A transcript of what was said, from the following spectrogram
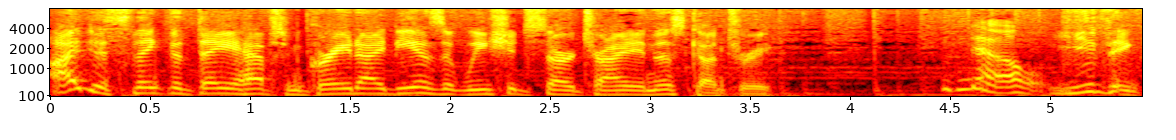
I just think that they have some great ideas that we should start trying in this country. No. You think?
